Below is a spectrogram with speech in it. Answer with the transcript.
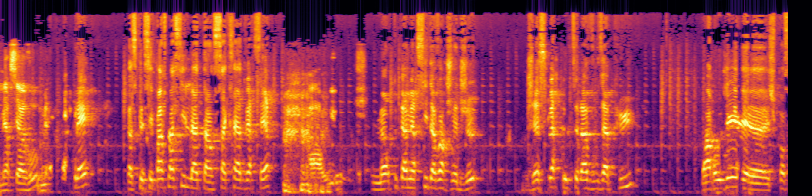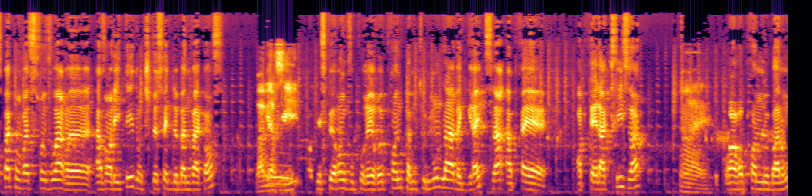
Merci à vous. Play, parce que c'est pas facile là, t'as un sacré adversaire. Ah oui. Mais en tout cas, merci d'avoir joué le jeu. J'espère que cela vous a plu. Bah, Roger, euh, je pense pas qu'on va se revoir euh, avant l'été, donc je te souhaite de bonnes vacances. Bah, merci. Et en espérant que vous pourrez reprendre comme tout le monde là avec Gretz là après après la crise là, Ouais. on pourra reprendre le ballon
